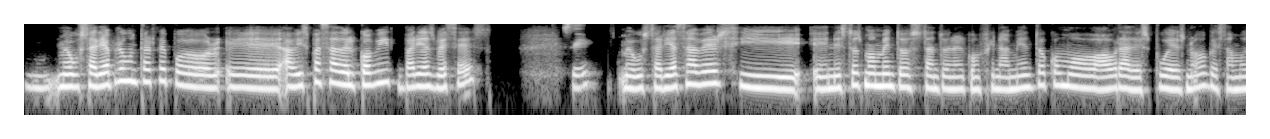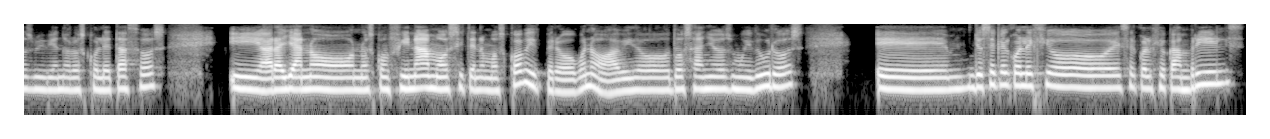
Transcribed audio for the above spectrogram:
Me gustaría preguntarte por, eh, ¿habéis pasado el COVID varias veces? Sí. Me gustaría saber si en estos momentos, tanto en el confinamiento como ahora después, ¿no? Que estamos viviendo los coletazos, y ahora ya no nos confinamos si tenemos COVID, pero bueno, ha habido dos años muy duros. Em, yo sé que el colegio es el Colegio Cambrils.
